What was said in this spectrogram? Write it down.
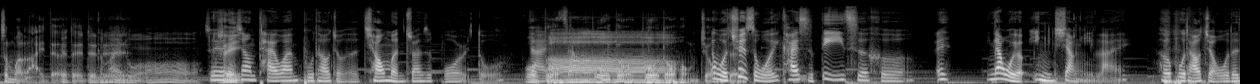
这么来的。对对对对，哦，所以有点像台湾葡萄酒的敲门砖是波尔多，波尔多，波多，波多红酒。我确实，我一开始第一次喝，哎。应该我有印象以来喝葡萄酒，我的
